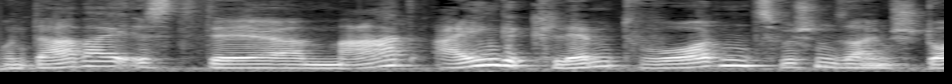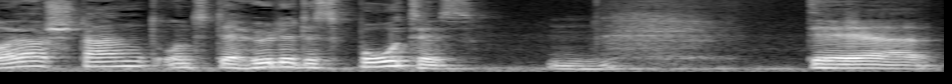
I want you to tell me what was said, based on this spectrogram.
Und dabei ist der Maat eingeklemmt worden zwischen seinem Steuerstand und der Hülle des Bootes. Mhm. Der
